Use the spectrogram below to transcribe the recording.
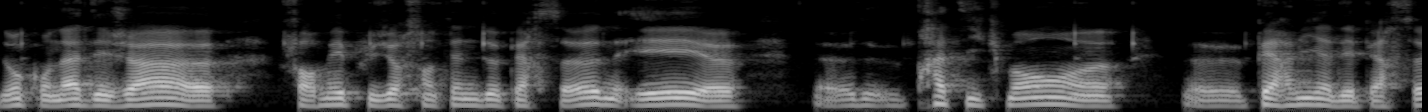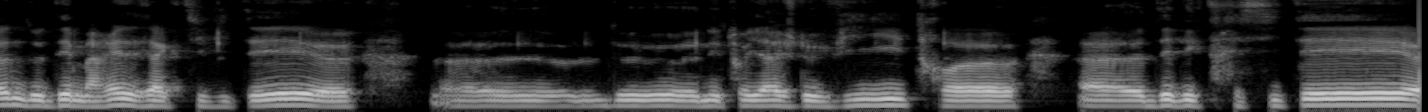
Donc on a déjà euh, formé plusieurs centaines de personnes et euh, pratiquement permis à des personnes de démarrer des activités de nettoyage de vitres, d'électricité,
